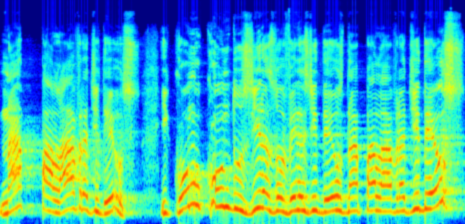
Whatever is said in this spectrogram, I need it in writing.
na palavra de Deus. E como conduzir as ovelhas de Deus na palavra de Deus?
